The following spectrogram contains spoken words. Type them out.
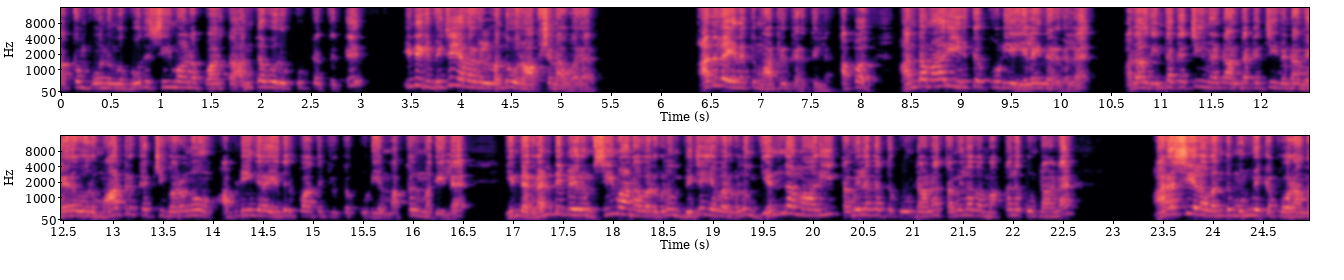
பக்கம் போனுங்க போது சீமான பார்த்த அந்த ஒரு கூட்டத்துக்கு இன்னைக்கு விஜய் அவர்கள் வந்து ஒரு ஆப்ஷனா வரார். அதுல எனக்கு மாற்று கருத்து இல்லை. அப்போ அந்த மாதிரி இருக்கக்கூடிய இளைஞர்களை அதாவது இந்த கட்சியும் வேண்டாம் அந்த கட்சியும் வேண்டாம் வேற ஒரு மாற்று கட்சி வரணும் அப்படிங்கிற எதிர்பார்த்துட்டு இருக்கக்கூடிய மக்கள் மத்தியில இந்த ரெண்டு பேரும் சீமான் அவர்களும் விஜய் அவர்களும் என்ன மாதிரி தமிழகத்துக்கு உண்டான தமிழக மக்களுக்கு உண்டான அரசியலை வந்து முன்வைக்க போறாங்க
